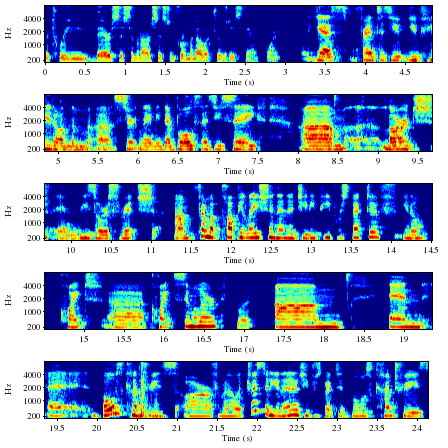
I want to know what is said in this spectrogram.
between their system and our system from an electricity standpoint? Yes, Francis, you you've hit on them uh, certainly. I mean, they're both, as you say, um, large and resource rich. Um, from a population and a GDP perspective, you know, quite uh, quite similar. Right. Um, and uh, both countries are, from an electricity and energy perspective, both countries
